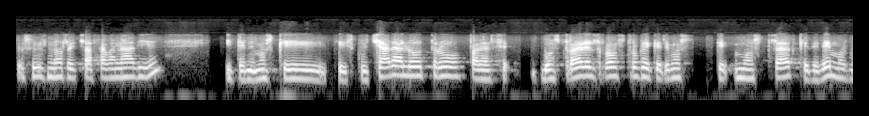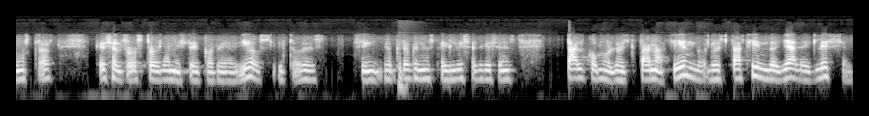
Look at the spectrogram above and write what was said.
Jesús no rechazaba a nadie y tenemos que, escuchar al otro para mostrar el rostro que queremos mostrar, que debemos mostrar, que es el rostro de la misericordia de Dios. Y entonces, sí, yo creo que nuestra iglesia es tal como lo están haciendo, lo está haciendo ya la iglesia. Mm.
